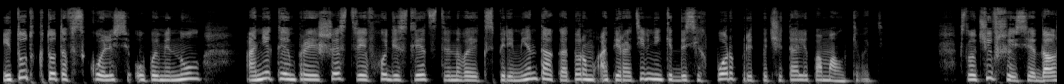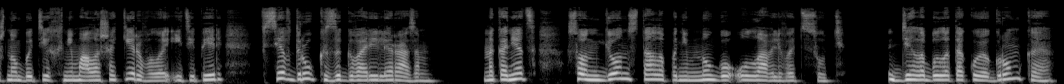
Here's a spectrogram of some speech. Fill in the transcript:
И тут кто-то вскользь упомянул о некоем происшествии в ходе следственного эксперимента, о котором оперативники до сих пор предпочитали помалкивать. Случившееся, должно быть, их немало шокировало, и теперь все вдруг заговорили разом. Наконец, Сон Гён стала понемногу улавливать суть. Дело было такое громкое,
